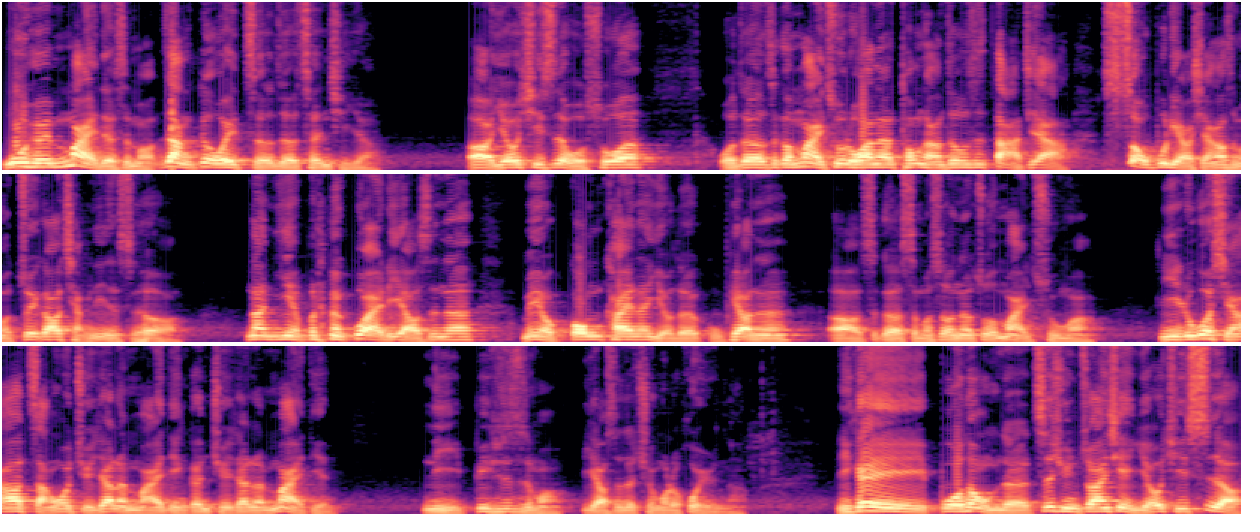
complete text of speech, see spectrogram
我会卖的什么，让各位啧啧称奇啊啊，尤其是我说。我的这个卖出的话呢，通常都是大家受不了，想要什么追高抢进的时候，那你也不能怪李老师呢，没有公开呢，有的股票呢，啊，这个什么时候呢做卖出嘛？你如果想要掌握绝佳的买点跟绝佳的卖点，你必须是什么？李老师的全国的会员呢？你可以拨通我们的咨询专线，尤其是啊，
